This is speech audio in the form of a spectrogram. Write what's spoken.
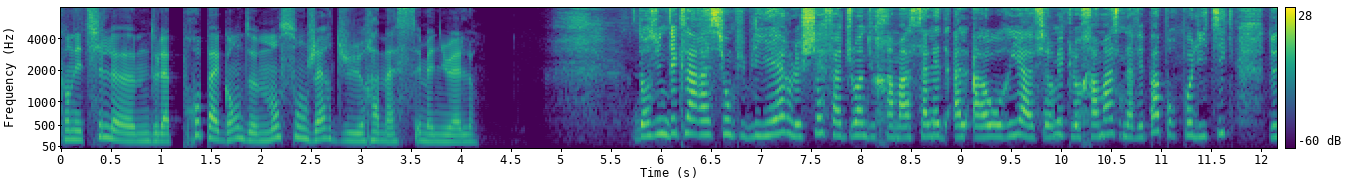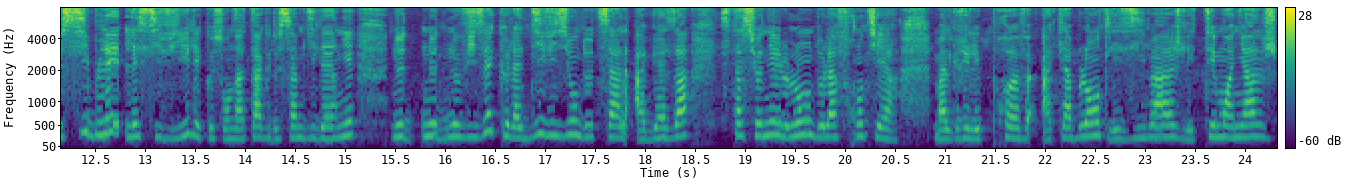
Qu'en est-il euh, de la propagande mensongère du Hamas, Emmanuel? Dans une déclaration publiée hier, le chef adjoint du Hamas, Saled al-Aouri, a affirmé que le Hamas n'avait pas pour politique de cibler les civils et que son attaque de samedi dernier ne, ne, visait que la division de Tzal à Gaza, stationnée le long de la frontière. Malgré les preuves accablantes, les images, les témoignages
